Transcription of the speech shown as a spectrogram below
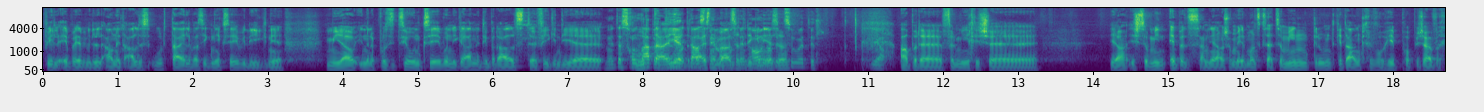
will eben will auch nicht alles urteilen, was ich irgendwie sehe, weil ich irgendwie mich auch in einer Position sehe, wo ich gar nicht über alles darf irgendwie ja, das kommt urteilen die, oder weiß nicht was oder irgendwie so. Dazu? Ja. Aber äh, für mich ist äh, ja, ist so mein, eben, das habe ich auch schon mehrmals gesagt, so mein Grundgedanke von Hip-Hop ist einfach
